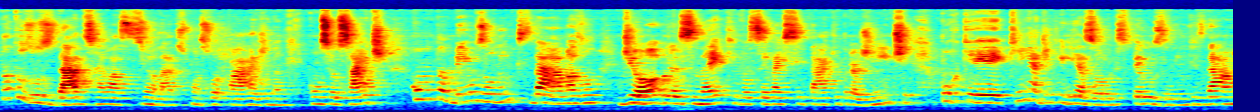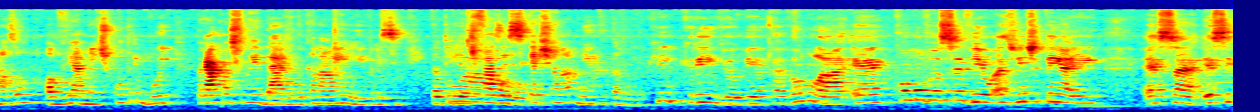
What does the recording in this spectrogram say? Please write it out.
tantos os dados relacionados com a sua página, com seu site, como também os links da Amazon de obras né, que você vai citar aqui pra gente, porque quem adquirir as obras pelos links da Amazon, obviamente contribui para a continuidade do canal em Livre-se. Então eu queria Uau. te fazer esse questionamento também. Que incrível, Bianca. Vamos lá. É, como você viu, a gente tem aí essa, esse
